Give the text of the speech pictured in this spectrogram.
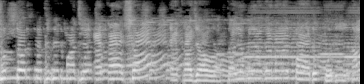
সুন্দর পৃথিবীর মাঝে একা আসা একা যাওয়া। তাই আমি এগানায় পার করি না।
